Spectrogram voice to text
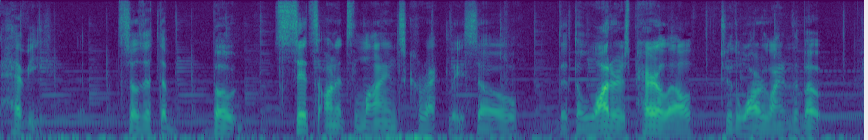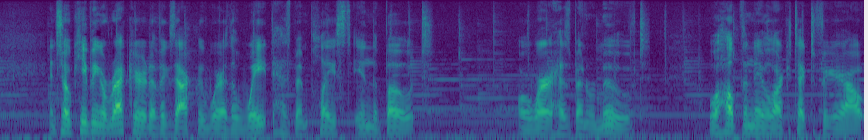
heavy, so that the boat sits on its lines correctly, so that the water is parallel to the water line of the boat. And so keeping a record of exactly where the weight has been placed in the boat or where it has been removed will help the naval architect to figure out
